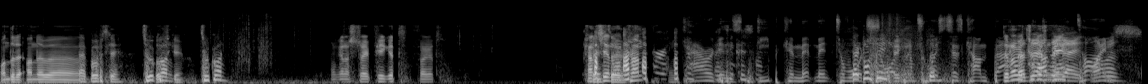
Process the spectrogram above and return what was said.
On the, on the, Uh, uh, Boobski. Two con. Two con. I'm gonna straight peek it. Fuck it. Can't see Upstairs. anyone. Up, Con. upper, And upper. I think karrigan's it's deep commitment go towards see. short. The twist has come back. They don't That's the took under his guy. B. One Time. was.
